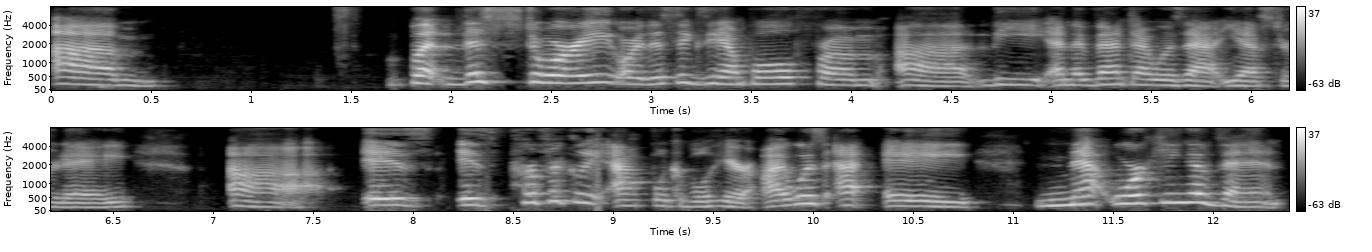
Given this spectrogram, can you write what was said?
um but this story or this example from uh, the an event I was at yesterday uh, is is perfectly applicable here. I was at a networking event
